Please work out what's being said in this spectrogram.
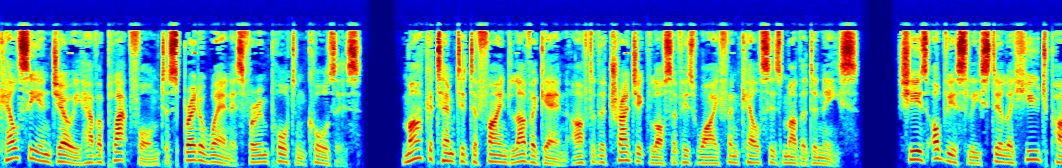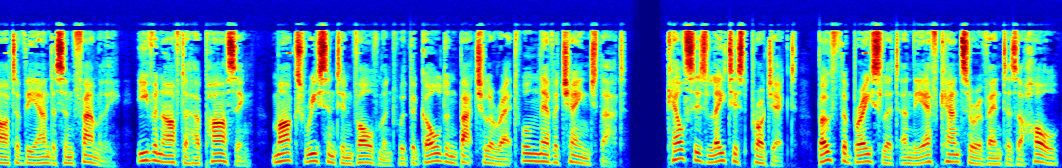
Kelsey and Joey have a platform to spread awareness for important causes. Mark attempted to find love again after the tragic loss of his wife and Kelsey's mother Denise. She is obviously still a huge part of the Anderson family, even after her passing. Mark's recent involvement with the Golden Bachelorette will never change that. Kelsey's latest project, both the bracelet and the F Cancer event as a whole,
